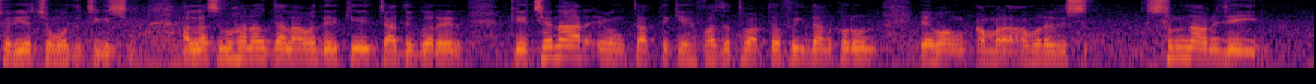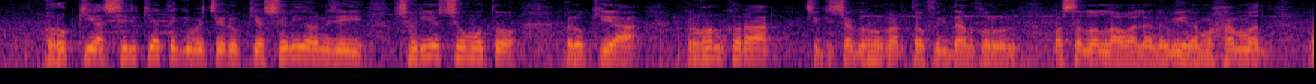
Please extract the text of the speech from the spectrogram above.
শরীয় চমত চিকিৎসা। আল্লাহ সুবাহানাউদ্দাল আমাদেরকে জাদুঘরের কে চেনার এবং তার থেকে হেফাজত হওয়ার তৌফিক দান করুন এবং আমরা আমরা সুন্না অনুযায়ী রুকিয়া সিরকিয়া থেকে বেঁচে রুকিয়া শরিয়া অনুযায়ী শরীয় সম্মত রুকিয়া গ্রহণ করার, চিকিৎসা গ্রহণ করার তৌফিক দান করুন। ওসল্লাহ আলা নবীনা মোহাম্মদ ও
